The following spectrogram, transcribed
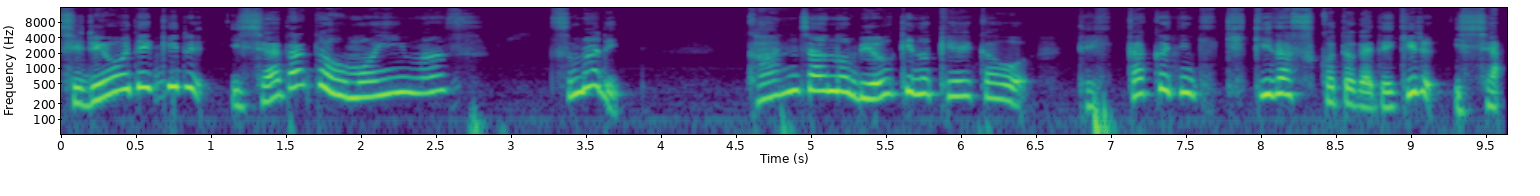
治療できる医者だと思います。つまり、患者の病気の経過を的確に聞き出すことができる医者、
